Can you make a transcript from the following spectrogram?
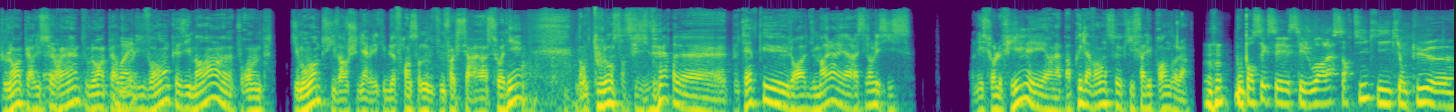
Toulon a perdu Serein, Toulon a perdu Olivon quasiment pour un moment, puisqu'il va enchaîner avec l'équipe de France sans doute une fois qu'il sera soigné. Donc Toulon, sans ses leader, euh, peut-être qu'il aura du mal à rester dans les six. on est sur le fil et on n'a pas pris l'avance qu'il fallait prendre là. Mhm. Vous pensez que c'est ces joueurs-là sortis qui, qui ont pu... Euh,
